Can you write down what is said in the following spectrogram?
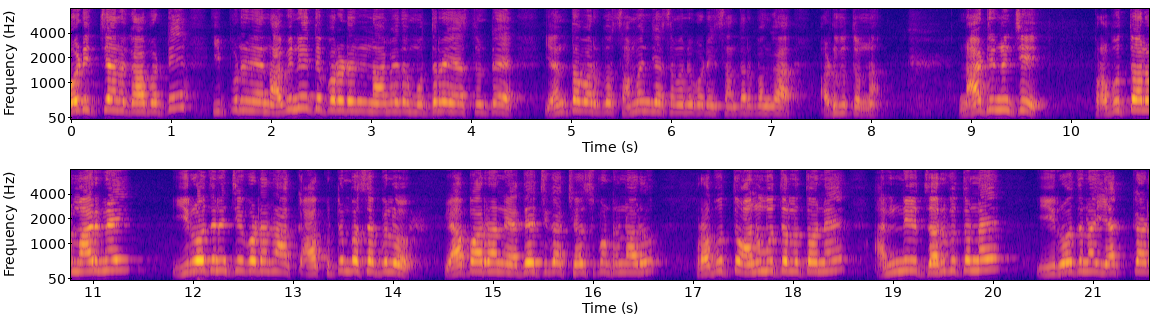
ఓడించాను కాబట్టి ఇప్పుడు నేను అవినీతి పరుడిని నా మీద ముద్ర వేస్తుంటే ఎంతవరకు సమంజసమని కూడా ఈ సందర్భంగా అడుగుతున్నా. నాటి నుంచి ప్రభుత్వాలు మారినాయి. ఈ రోజు నుంచి కూడా నా ఆ కుటుంబ సభ్యులు వ్యాపారాన్ని యథేచ్ఛగా చేసుకుంటున్నారు. ప్రభుత్వ అనుమతులతోనే అన్నీ జరుగుతున్నాయి. ఈ రోజున ఎక్కడ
